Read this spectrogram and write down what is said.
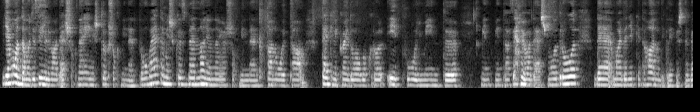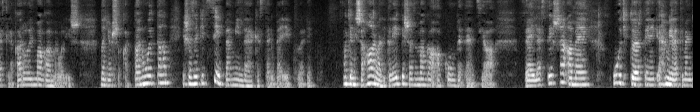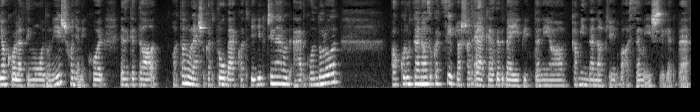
Ugye mondtam, hogy az élőadásoknál én is tök sok mindent próbáltam, és közben nagyon-nagyon sok mindent tanultam, technikai dolgokról, épp úgy, mint, mint, mint az előadásmódról, de majd egyébként a harmadik lépésnél beszélek arról, hogy magamról is nagyon sokat tanultam, és ezek így szépen mind elkezdtek beépülni. Ugyanis a harmadik lépés az maga a kompetencia fejlesztése, amely úgy történik elméleti meg gyakorlati módon is, hogy amikor ezeket a, a tanulásokat, próbákat végigcsinálod, átgondolod, akkor utána azokat szép lassan elkezded beépíteni a, a mindennapjaidba, a személyiségedbe,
